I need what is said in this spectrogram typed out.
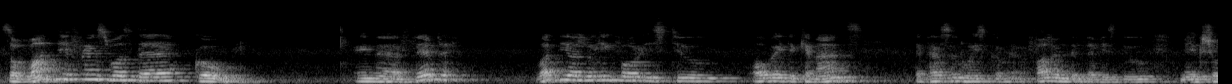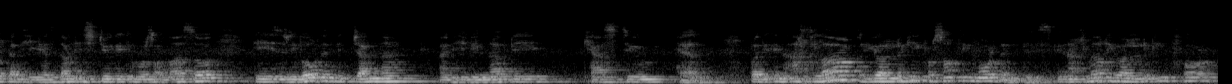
So one difference was the goal. In the fiqh, what we are looking for is to obey the commands. The person who is following the fiqh is to make sure that he has done his duty towards Allah. So he is rewarded with Jannah and he will not be cast to hell. But in akhlaq, you are looking for something more than this. In akhlaq, you are looking for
